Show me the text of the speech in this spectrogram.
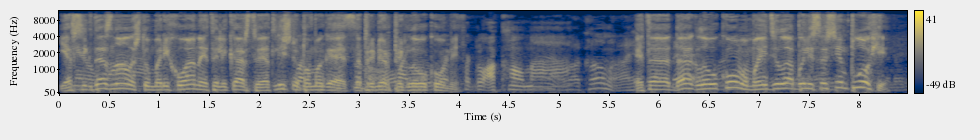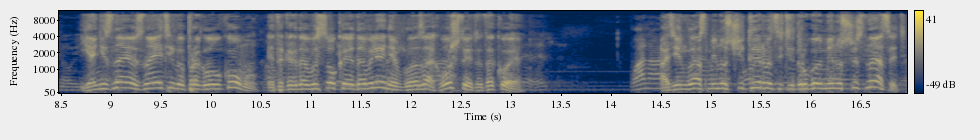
Я всегда знала, что марихуана — это лекарство и отлично помогает, например, при глаукоме. Это, да, глаукома, мои дела были совсем плохи. Я не знаю, знаете вы про глаукому? Это когда высокое давление в глазах, вот что это такое. Один глаз минус 14 и другой минус 16.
